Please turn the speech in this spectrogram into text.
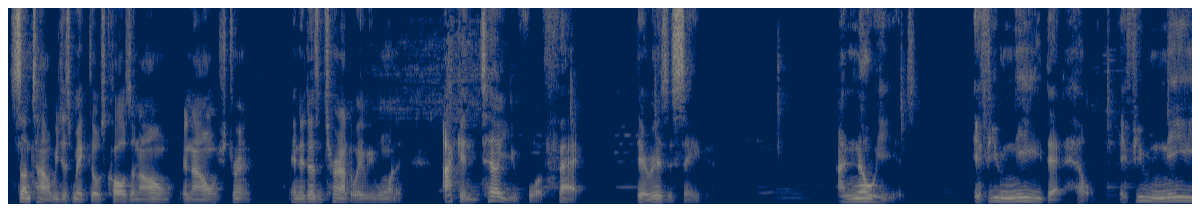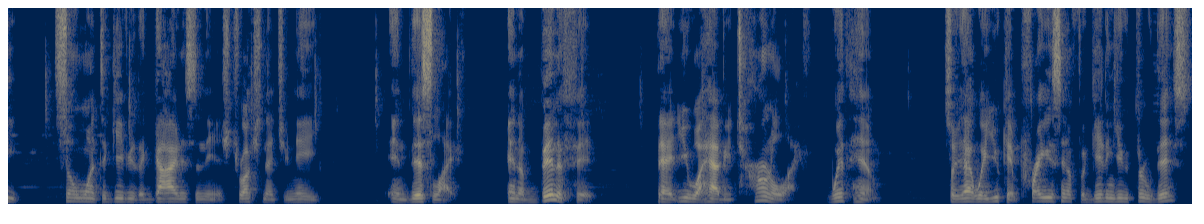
Sometimes we just make those calls on our own, in our own strength, and it doesn't turn out the way we want it. I can tell you for a fact there is a Savior. I know He is. If you need that help, if you need someone to give you the guidance and the instruction that you need in this life, and a benefit that you will have eternal life with Him. So that way you can praise Him for getting you through this.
